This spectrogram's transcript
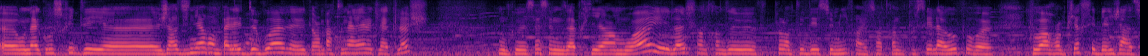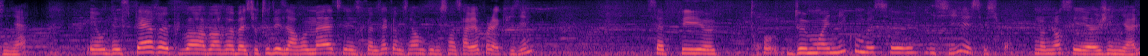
Euh, on a construit des euh, jardinières en palette de bois avec, en partenariat avec la cloche. Donc ça, ça nous a pris un mois et là je suis en train de planter des semis, enfin ils sont en train de pousser là-haut pour pouvoir remplir ces belles jardinières. Et on espère pouvoir avoir bah, surtout des aromates, des trucs comme ça, comme ça on peut s'en servir pour la cuisine. Ça fait deux mois et demi qu'on bosse euh, ici et c'est super. L'ambiance est euh, géniale.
